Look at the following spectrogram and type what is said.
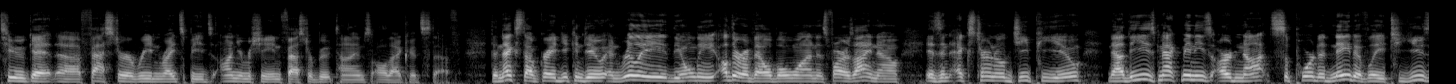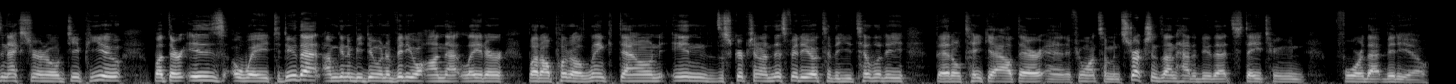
to get uh, faster read and write speeds on your machine, faster boot times, all that good stuff. The next upgrade you can do, and really the only other available one as far as I know, is an external GPU. Now these Mac Minis are not supported natively to use an external GPU, but there is a way to do that. I'm gonna be doing a video on that later, but I'll put a link down in the description on this video to the utility that'll take you out there. And if you want some instructions on how to do that, stay tuned for that video.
